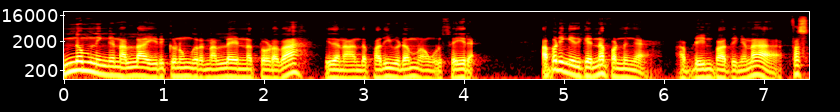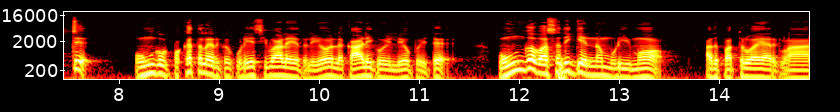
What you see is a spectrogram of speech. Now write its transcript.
இன்னும் நீங்கள் நல்லா இருக்கணுங்கிற நல்ல எண்ணத்தோடு தான் இதை நான் அந்த பதிவிடம் நான் உங்களுக்கு செய்கிறேன் அப்போ நீங்கள் இதுக்கு என்ன பண்ணுங்க? அப்படின்னு பார்த்தீங்கன்னா ஃபஸ்ட்டு உங்கள் பக்கத்தில் இருக்கக்கூடிய சிவாலயத்துலேயோ இல்லை காளி கோயிலையோ போயிட்டு உங்கள் வசதிக்கு என்ன முடியுமோ அது பத்து ரூபாயாக இருக்கலாம்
